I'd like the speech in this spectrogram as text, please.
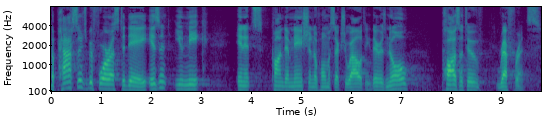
the passage before us today isn't unique in its condemnation of homosexuality. There is no positive reference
